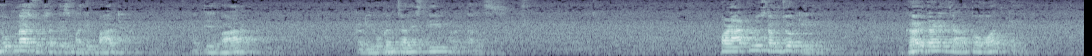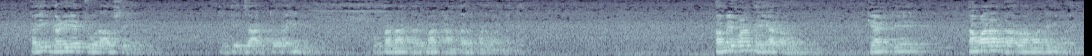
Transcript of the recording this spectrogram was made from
લુકના શુભ સંદેશમાંથી પાઠ, અધ્યાય બાર, કડી ઓગણચાલીસથી અડતાલીસ. પણ આટલું સમજો કે ઘર ધણી જાણતો હોત કે કઈ ઘડીએ ચોર આવશે, તો તે જાગતો રહીને પોતાના ઘરમાં ખાતર પડવા ન દે. તમે પણ તૈયાર રહો, કેમ કે તમારા ધારવામાં નહીં હોય.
